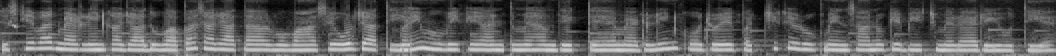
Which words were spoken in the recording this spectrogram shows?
जिसके बाद मेडलिन का जादू वापस आ जाता है और वो वहाँ से उड़ जाती है। वही मूवी के अंत में हम देखते हैं मेडलिन को, जो एक बच्ची के रूप में इंसानों के बीच में रह रही होती है।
